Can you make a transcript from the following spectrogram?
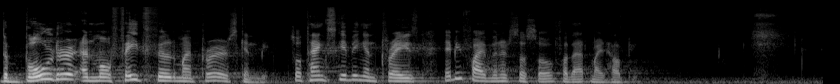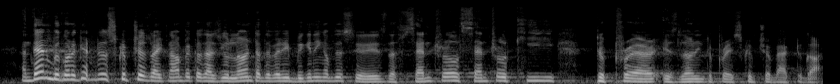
the bolder and more faith filled my prayers can be. So, thanksgiving and praise, maybe five minutes or so for that might help you. And then we're going to get into the scriptures right now because, as you learned at the very beginning of this series, the central, central key to prayer is learning to pray scripture back to God.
